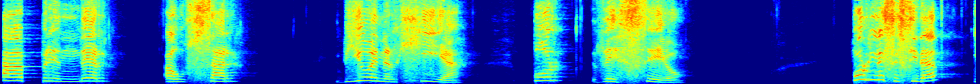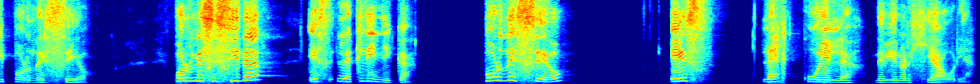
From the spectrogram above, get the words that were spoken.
aprender a usar bioenergía por deseo. por necesidad y por deseo. Por necesidad es la clínica. Por deseo es la escuela de bioenergía áurea.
